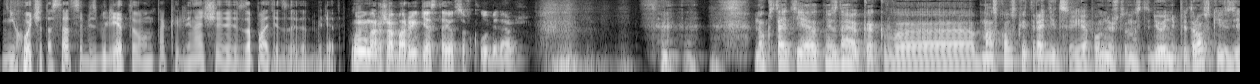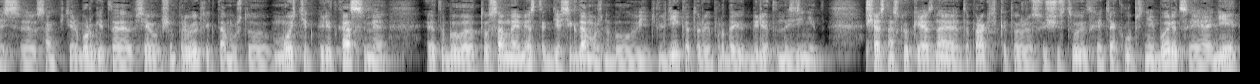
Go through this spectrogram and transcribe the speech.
не хочет остаться без билета, он так или иначе заплатит за этот билет. Ну и маржа барыги остается в клубе, да. Ну, кстати, я вот не знаю, как в московской традиции. Я помню, что на стадионе Петровский здесь, э, в Санкт-Петербурге-то все, в общем, привыкли к тому, что мостик перед кассами – это было то самое место, где всегда можно было увидеть людей, которые продают билеты на «Зенит». Сейчас, насколько я знаю, эта практика тоже существует, хотя клуб с ней борется, и они,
